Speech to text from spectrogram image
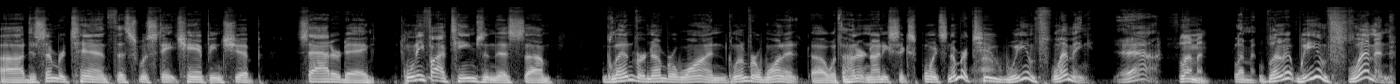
uh, December tenth. This was state championship Saturday. Twenty five teams in this. Um, Glenvar number one. Glenvar won it uh, with 196 points. Number two, William Fleming. yeah, Fleming. Fleming. Fleming- William Fleming.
